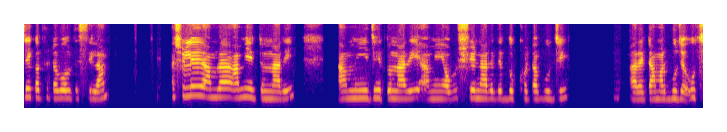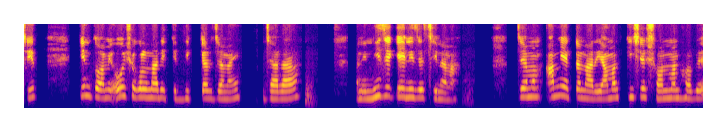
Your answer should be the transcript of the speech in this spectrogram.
যে কথাটা বলতেছিলাম, আসলে আমরা আমি একজন নারী। আমি যেহেতু নারী, আমি অবশ্যই নারীদের দুঃখটা বুঝি। আর এটা আমার বোঝা উচিত। কিন্তু আমি ওই সকল নারীকে ধিক্কার জানাই, যারা মানে নিজেকে নিজে চিনে না। যেমন আমি একটা নারী, আমার কিসের সম্মান হবে,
